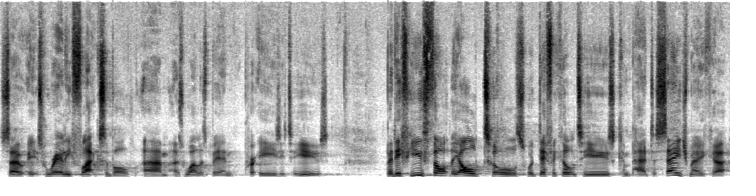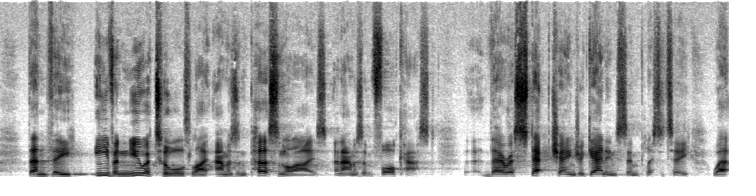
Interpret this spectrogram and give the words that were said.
So it's really flexible, um, as well as being pretty easy to use. But if you thought the old tools were difficult to use compared to SageMaker, then the even newer tools like Amazon Personalize and Amazon Forecast they're a step change again in simplicity where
